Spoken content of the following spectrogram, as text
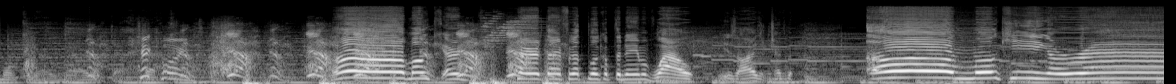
Monkeying around. What the heck? Kick point! Oh, monkey or parrot! I forgot to look up the name of. Wow, his eyes are checked. Oh, monkeying around.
